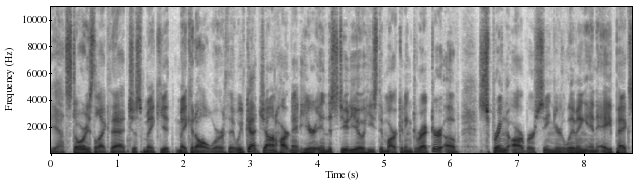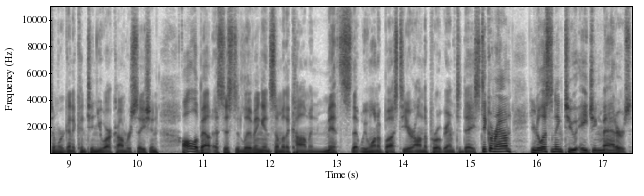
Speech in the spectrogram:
Yeah, stories like that just make it make it all worth it. We've got John Hartnett here in the studio. He's the marketing director of Spring Arbor Senior Living in Apex, and we're going to continue our conversation all about assisted living and some of the common myths that we want to bust here on the program today. Stick around. You're listening to Aging Matters,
